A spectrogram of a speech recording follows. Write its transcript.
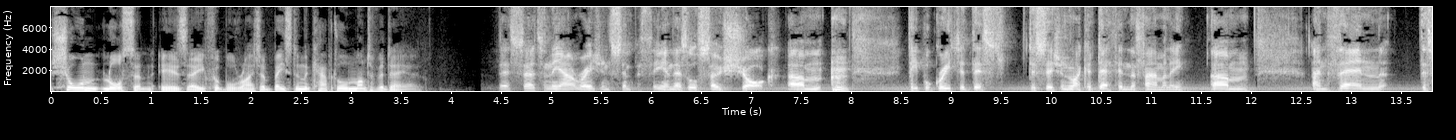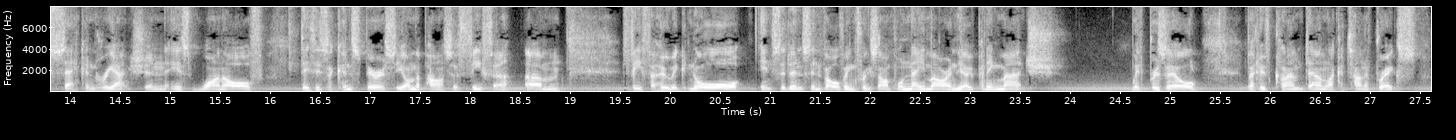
Sean Lawson is a football writer based in the capital, Montevideo. There's certainly outrage and sympathy, and there's also shock. Um, people greeted this decision like a death in the family. Um, and then the second reaction is one of this is a conspiracy on the part of FIFA. Um, FIFA, who ignore incidents involving, for example, Neymar in the opening match with Brazil, but who've clamped down like a ton of bricks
